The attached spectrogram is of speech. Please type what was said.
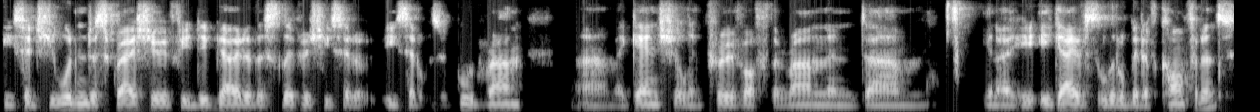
he said she wouldn't disgrace you if you did go to the Slipper. She said he said it was a good run. Um, again, she'll improve off the run, and um, you know, he, he gave us a little bit of confidence.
